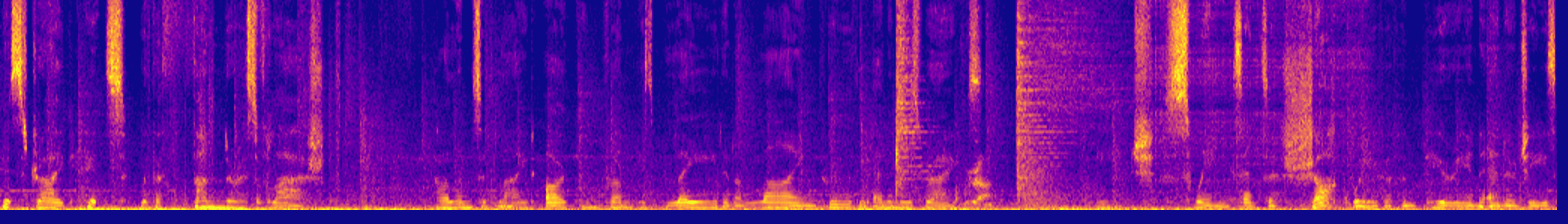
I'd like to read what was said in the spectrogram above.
His strike hits with a thunderous flash. Columns of light arcing from his blade in a line through the enemy's ranks. Each swing sends a shockwave of Empyrean energies,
